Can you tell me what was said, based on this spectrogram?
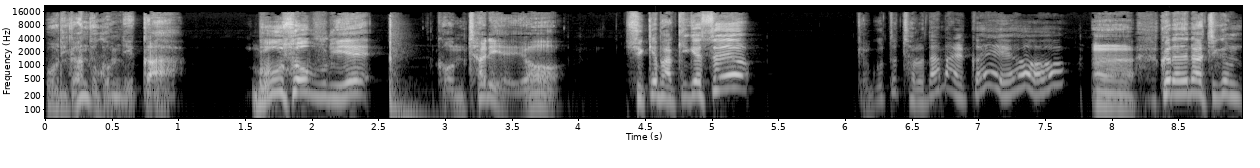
우리가 누굽니까? 무소불위의 검찰이에요. 쉽게 바뀌겠어요? 결국 또 저러다 말 거예요. 어, 그러나 지금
